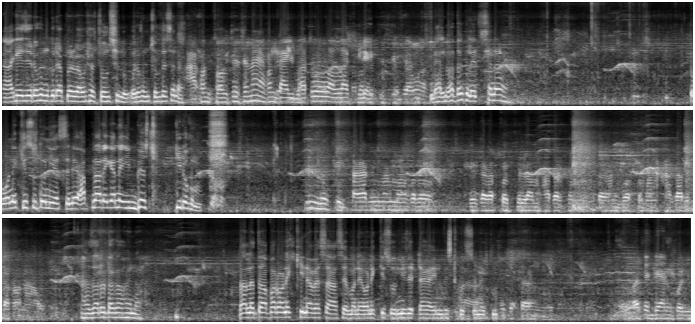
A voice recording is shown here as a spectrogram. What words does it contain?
আগে যেরকম করে আপনার ব্যবসা চলছিল ওরকম চলতেছে না? এখন চলতেছে না এখন ডাইল ভাতও আল্লাহ খিলে ডাল ভাতও খেলেছে না? তো অনেক কিছু তো নিয়ে আসছেন। আপনার এখানে ইনভেস্ট কীরকম? সারাদিন মনে করে যে করছিলাম হাজার এখন বর্তমান হাজারো টাকা না হাজারো টাকা হয় না? তাহলে তো আবার অনেক কিনা বেচা আছে মানে অনেক কিছু নিজের টাকা ইনভেস্ট করছেন আর কি হয়তো ধ্যান করি।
